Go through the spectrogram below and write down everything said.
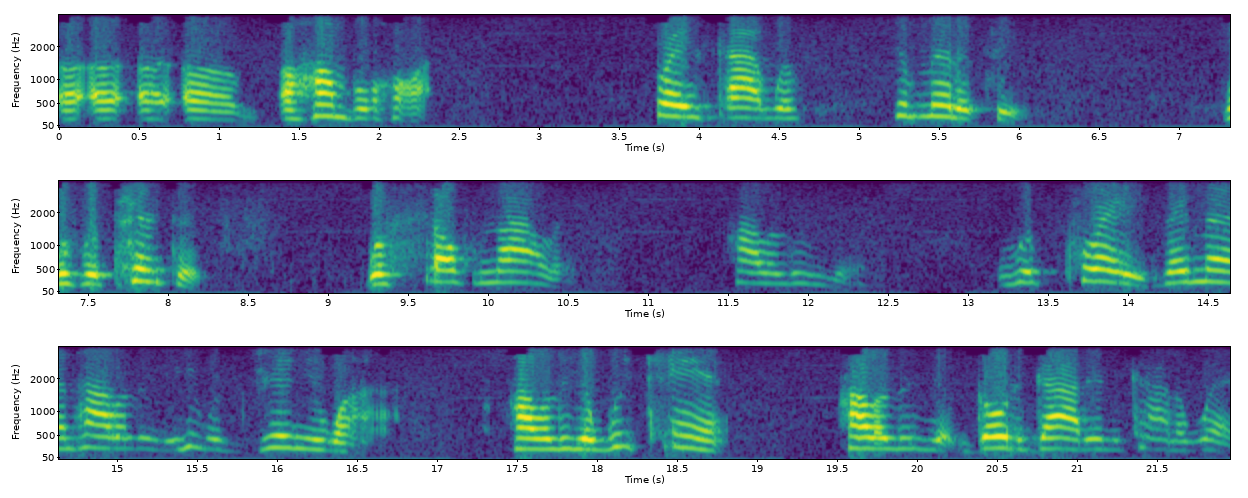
a, a, a, a, a humble heart. praise God, with humility, with repentance, with self-knowledge. Hallelujah. With praise. Amen. Hallelujah. He was genuine. Hallelujah. We can't, hallelujah, go to God any kind of way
